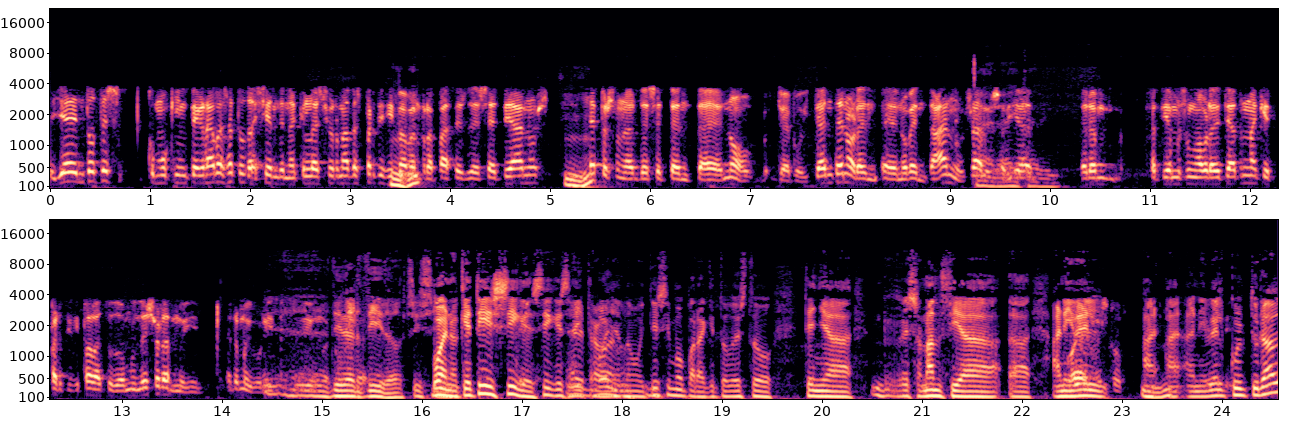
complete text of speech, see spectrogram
ya entonces como que integrabas a toda a xente naquelas xornadas participaban uh -huh. rapaces de 7 anos uh -huh. e personas de 70, no, de 80, no, 90 anos, sabes? Carai, Había, carai. eran facíamos unha obra de teatro na que participaba todo o mundo, eso era moi era moi bonito, eh, divertido. Sí, sí. Bueno, que ti sigues, sigues aí eh, traballando bueno. moitísimo para que todo isto teña resonancia a, a nivel bueno, a, a, a nivel sí, cultural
